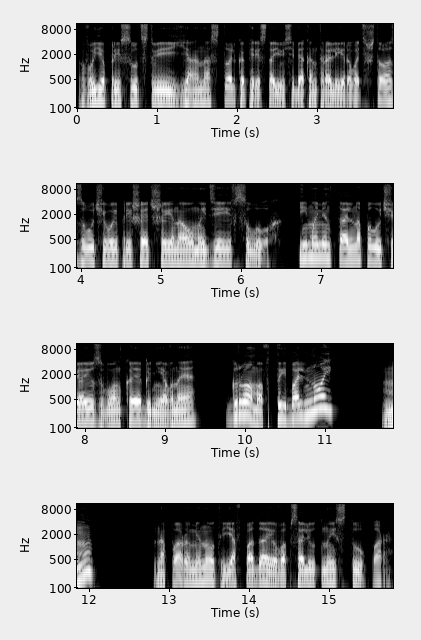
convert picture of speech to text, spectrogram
В ее присутствии я настолько перестаю себя контролировать, что озвучиваю пришедшие на ум идеи вслух и моментально получаю звонкое гневное «Громов, ты больной?» «М?» На пару минут я впадаю в абсолютный ступор,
